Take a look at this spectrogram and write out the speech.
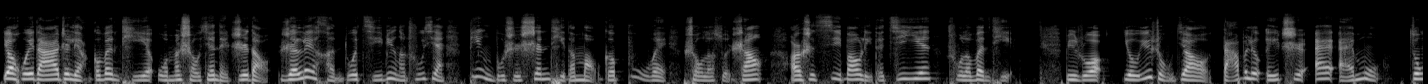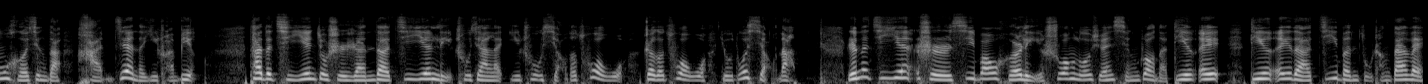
要回答这两个问题，我们首先得知道，人类很多疾病的出现，并不是身体的某个部位受了损伤，而是细胞里的基因出了问题。比如，有一种叫 WHIM 综合性的罕见的遗传病。它的起因就是人的基因里出现了一处小的错误。这个错误有多小呢？人的基因是细胞核里双螺旋形状的 DNA，DNA 的基本组成单位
